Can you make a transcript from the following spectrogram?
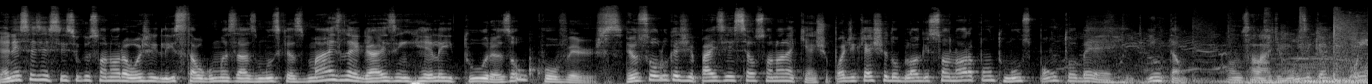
E é nesse exercício que o Sonora hoje lista algumas das músicas mais legais em releituras ou covers. Eu sou o Lucas de Paz e esse é o Sonora Cast, o podcast do blog sonora.mus.br. Então, vamos falar de música? We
